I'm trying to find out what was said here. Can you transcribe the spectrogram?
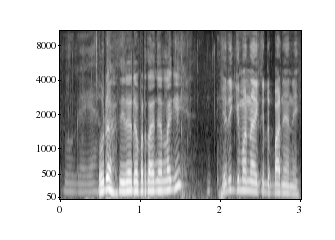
Semoga ya. Udah tidak ada pertanyaan lagi? Jadi gimana ke depannya nih?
